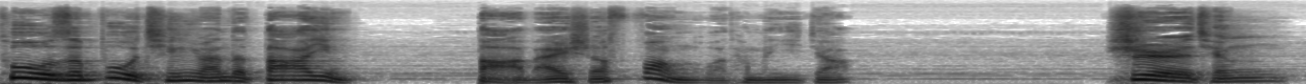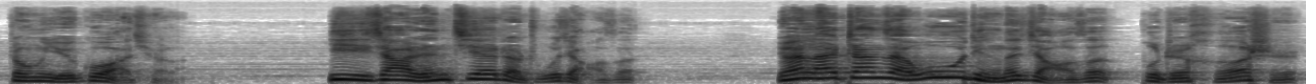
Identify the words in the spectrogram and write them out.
兔子不情愿地答应大白蛇放过他们一家。事情终于过去了，一家人接着煮饺子。原来粘在屋顶的饺子，不知何时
